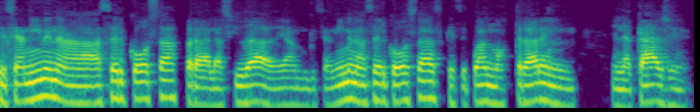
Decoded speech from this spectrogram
que se animen a hacer cosas para la ciudad, digamos, que se animen a hacer cosas que se puedan mostrar en, en la calle.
